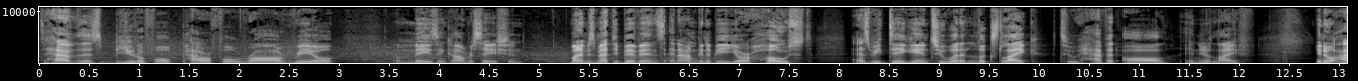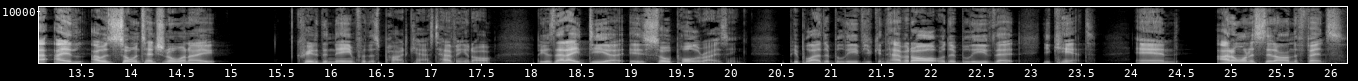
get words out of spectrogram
to have this beautiful, powerful, raw, real, amazing conversation. My name is Matthew Bivens, and I'm going to be your host as we dig into what it looks like to have it all in your life. You know, I, I, I was so intentional when I created the name for this podcast, Having It All, because that idea is so polarizing. People either believe you can have it all or they believe that you can't. And I don't want to sit on the fence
